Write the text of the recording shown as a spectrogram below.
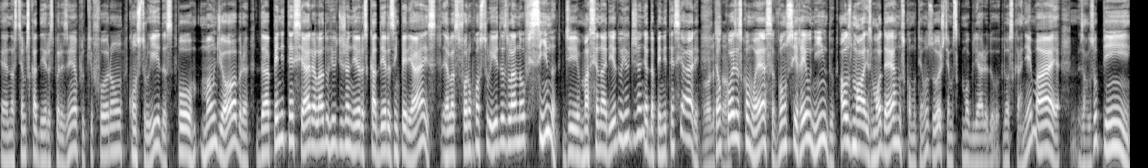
é, nós temos cadeiras, por exemplo, que que foram construídas por mão de obra da penitenciária lá do Rio de Janeiro. As cadeiras imperiais, elas foram construídas lá na oficina de marcenaria do Rio de Janeiro, da penitenciária. Olha então, só. coisas como essa vão se reunindo aos mais modernos, como temos hoje. Temos mobiliário do, do Oscar Niemeyer, Zalzupin,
